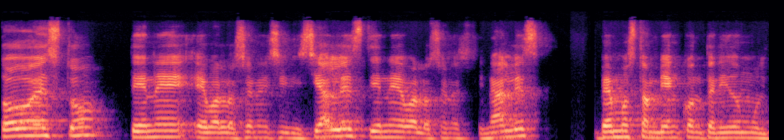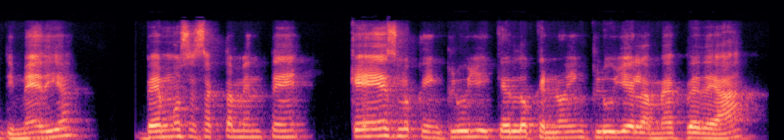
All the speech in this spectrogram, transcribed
Todo esto tiene evaluaciones iniciales, tiene evaluaciones finales, vemos también contenido multimedia, vemos exactamente qué es lo que incluye y qué es lo que no incluye la MEF-BDA,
